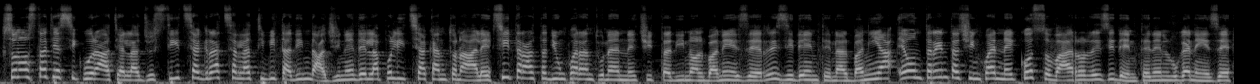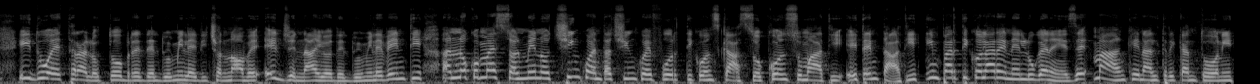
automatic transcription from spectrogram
sono stati assicurati alla giustizia grazie all'attività di indagine della polizia cantonale. Si tratta di un 41enne cittadino albanese residente in Albania e un 35enne kosovaro residente residente nel Luganese. I due tra l'ottobre del 2019 e il gennaio del 2020 hanno commesso almeno 55 furti con scasso consumati e tentati, in particolare nel Luganese, ma anche in altri cantoni,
